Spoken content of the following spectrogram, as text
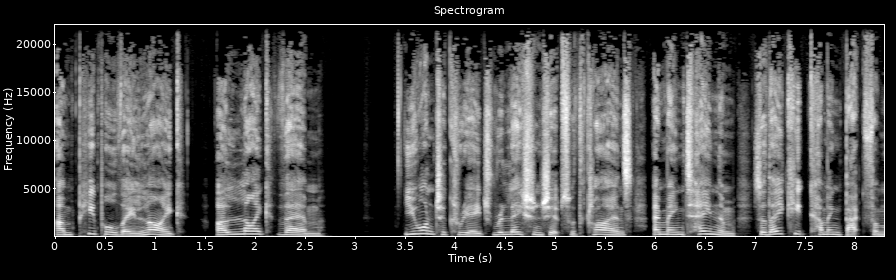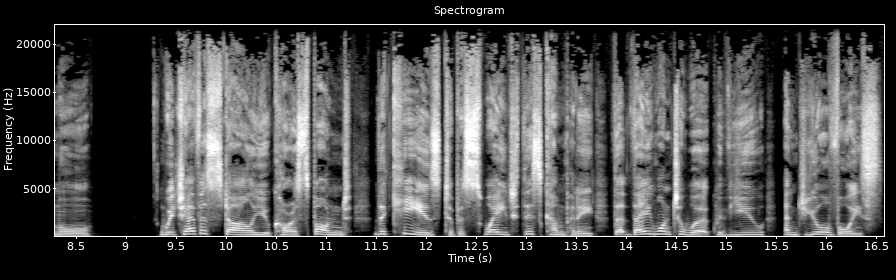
and people they like are like them. You want to create relationships with clients and maintain them so they keep coming back for more. Whichever style you correspond, the key is to persuade this company that they want to work with you and your voice.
